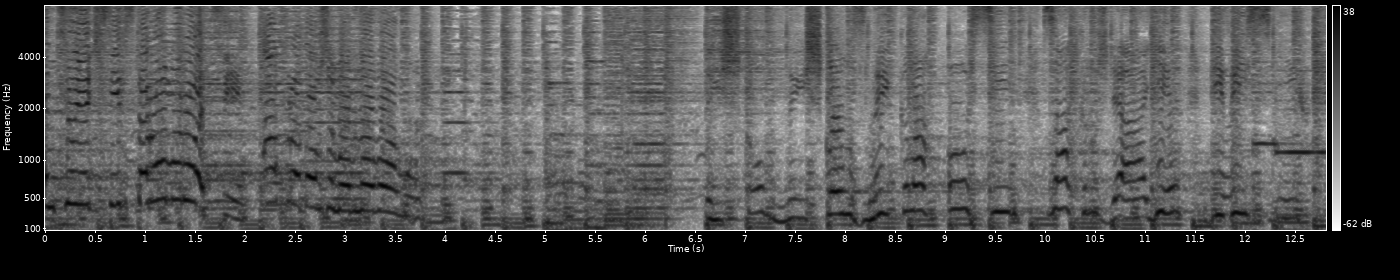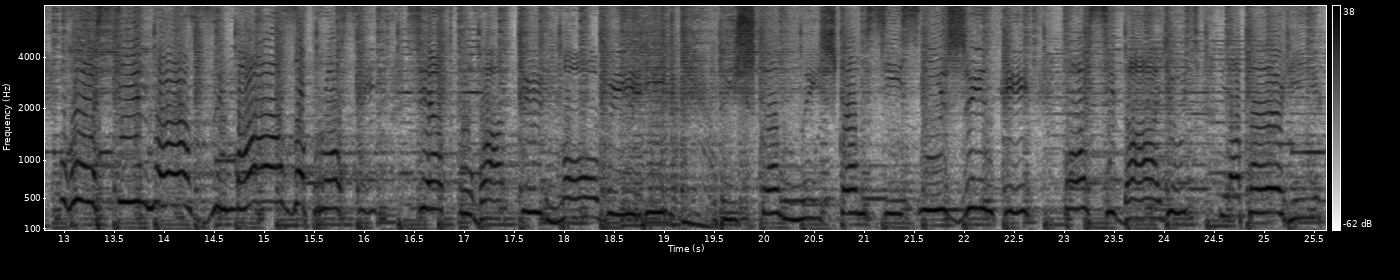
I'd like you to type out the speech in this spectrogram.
Танцюють всі в старому році, а продовжимо в новому. Тишком нишком зникла осінь, закружляє білий сніг. Гості нас зима запросить святкувати новий рік. Тишком нишком всі сніжинки посідають на поріг.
